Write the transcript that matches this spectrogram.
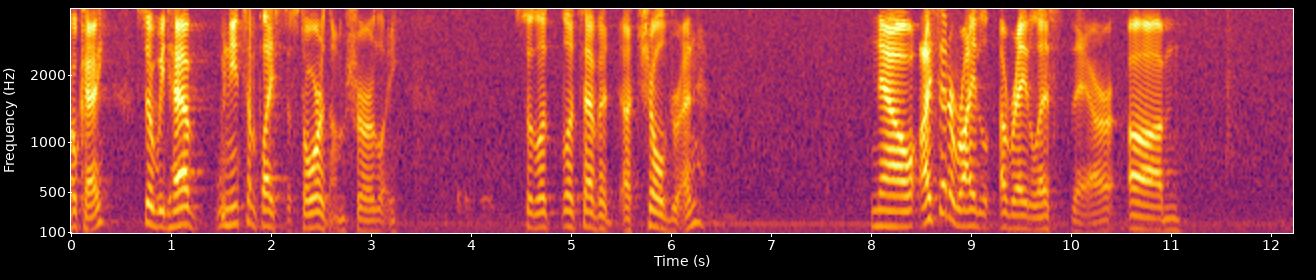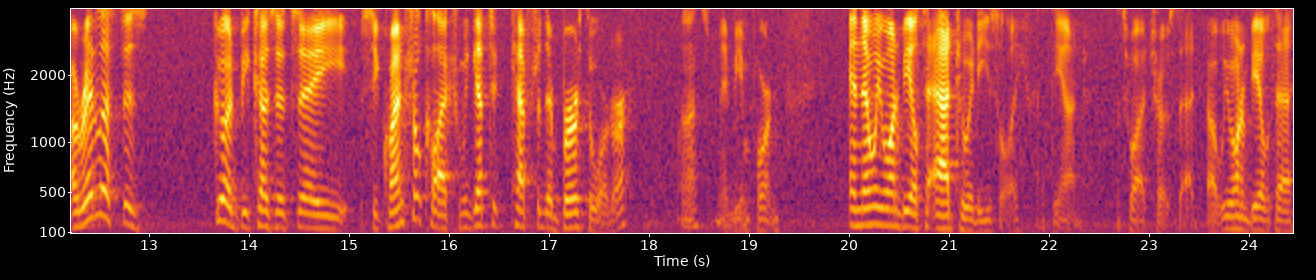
Okay, so we'd have we need some place to store them, surely. So let, let's have a, a children. Now, I said array, array list there. Um, array list is good because it's a sequential collection. We get to capture their birth order. Well, that's maybe important. And then we want to be able to add to it easily at the end. That's why I chose that. Uh, we want to be able to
